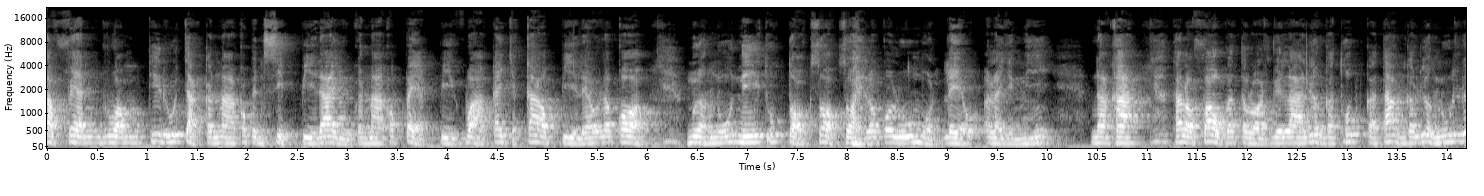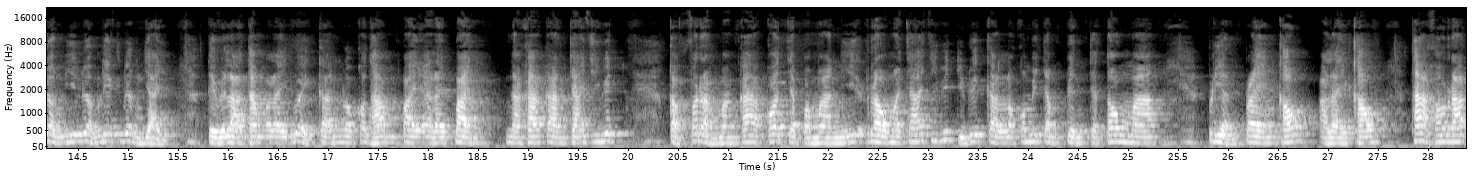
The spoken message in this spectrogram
กับแฟนรวมที่รู้จักกันมาก็เป็น 10 ปีได้อยู่กันมาก็ 8 ปีกว่าใกล้จะ 9 ปีแล้ว แล้วก็เมืองนู้นนี้ทุกตอกซอกซอยเราก็รู้หมดแล้วอะไรอย่างนี้นะคะ ถ้าเราเฝ้ากันตลอดเวลาเรื่องกระทบกระทั่งกันเรื่องนู้นเรื่องนี้เรื่องเล็กเรื่องใหญ่ แต่เวลาทำอะไรด้วยกันเราก็ทำไปอะไรไปนะคะ การใช้ชีวิตกับฝรั่งมังค่าก็จะประมาณนี้เรามาใช้ชีวิตอยู่ด้วยกัน เราก็ไม่จำเป็นจะต้องมาเปลี่ยนแปลงเขาอะไรเขาถ้าเขารัก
